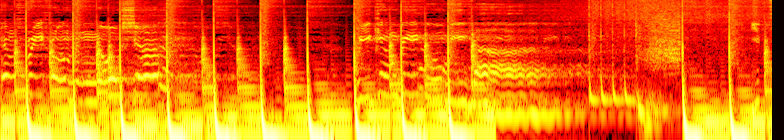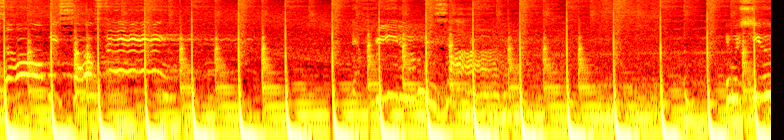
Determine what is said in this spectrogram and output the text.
and free from the notion we can be who we are. You me something that freedom is. It was you.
